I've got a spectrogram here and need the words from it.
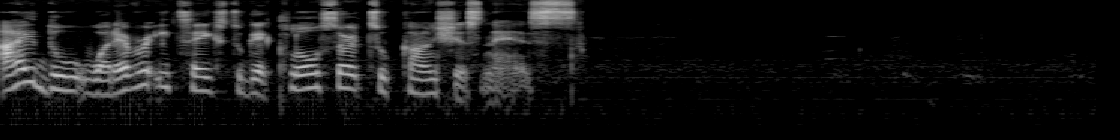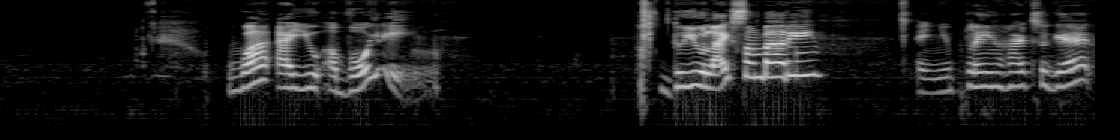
I do whatever it takes to get closer to consciousness. What are you avoiding? Do you like somebody and you playing hard to get?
